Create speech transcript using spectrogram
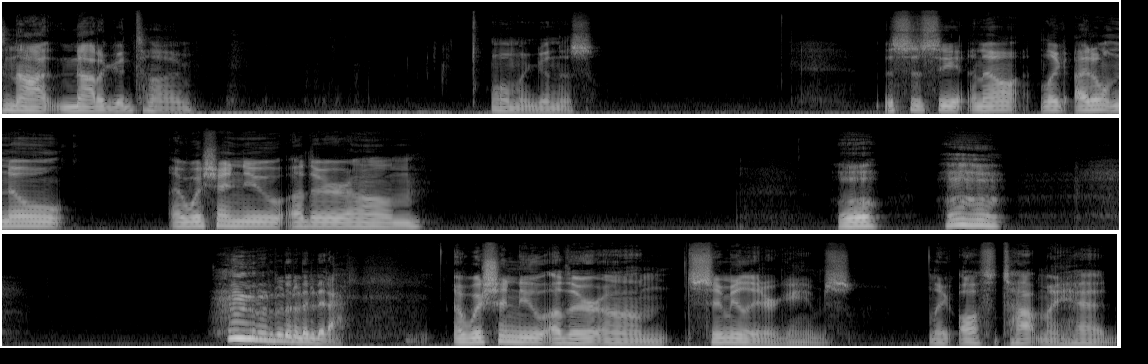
not not a good time. Oh my goodness. This is see now like I don't know I wish I knew other um Oh oh I wish I knew other um simulator games, like off the top of my head.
